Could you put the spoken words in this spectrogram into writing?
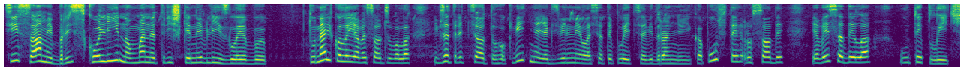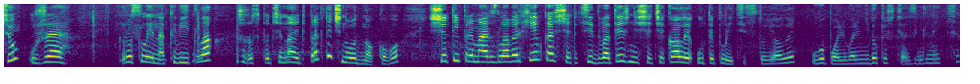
Ці самі брісколіно в мене трішки не влізли в тунель, коли я висаджувала. І вже 30 квітня, як звільнилася теплиця від ранньої капусти розсади, я висадила у теплицю. Уже рослина квітла, розпочинають практично однаково. Що ті примерзла верхівка, що ці два тижні ще чекали у теплиці, стояли в опалювальні, доки ж ця звільниться.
